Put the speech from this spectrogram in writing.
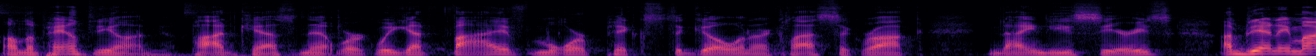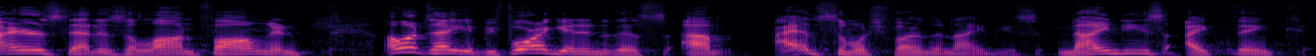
on the Pantheon Podcast Network. We got five more picks to go in our Classic Rock 90s series. I'm Danny Myers, that is Alon Fong, and I want to tell you, before I get into this, um, I had so much fun in the 90s. 90s, I think,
